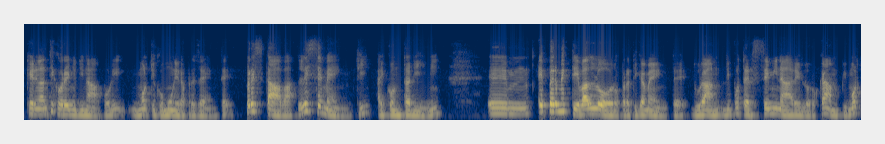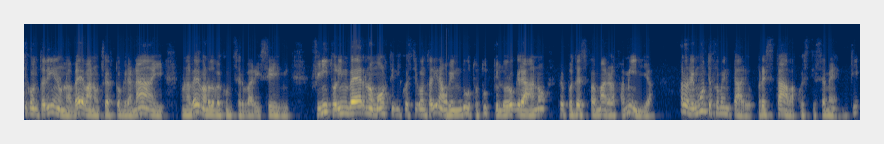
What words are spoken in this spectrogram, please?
che nell'antico regno di Napoli, in molti comuni era presente, prestava le sementi ai contadini ehm, e permetteva a loro praticamente durante, di poter seminare i loro campi. Molti contadini non avevano certo granai, non avevano dove conservare i semi. Finito l'inverno, molti di questi contadini hanno venduto tutto il loro grano per poter sfamare la famiglia. Allora il Monte Frumentario prestava questi sementi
